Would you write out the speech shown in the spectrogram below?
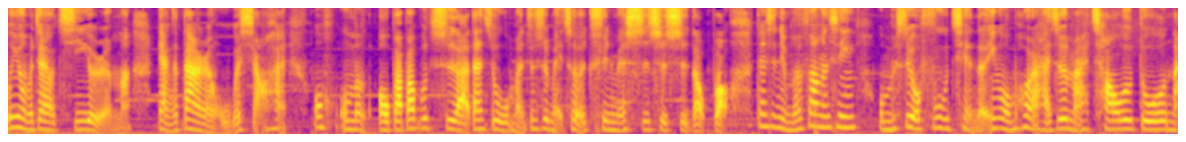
因为我们家有七个人嘛，两个大人，五个小孩。哦，我们我爸爸不吃啦，但是我们就是每次去那边试吃试到。爆！但是你们放心，我们是有付钱的，因为我们后来还是会买超多奶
